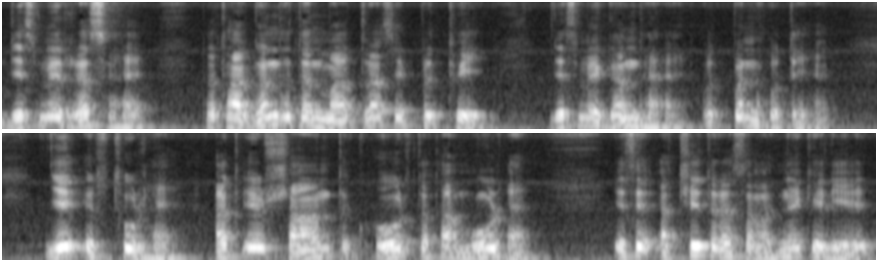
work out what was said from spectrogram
जिसमें रस है। तथा गंध तन मात्रा से पृथ्वी, जिसमें गंध है, उत्पन्न होते हैं। ये स्थूल है। अतएव शांत, घोर तथा मूढ़ है। इसे अच्छी तरह समझने के लिए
